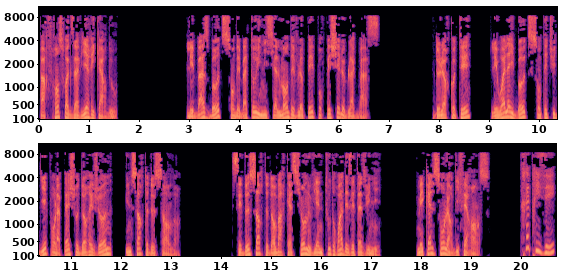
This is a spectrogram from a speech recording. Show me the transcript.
Par François-Xavier Ricardou. Les bass boats sont des bateaux initialement développés pour pêcher le black bass. De leur côté, les Walley boats sont étudiés pour la pêche au doré jaune, une sorte de cendre. Ces deux sortes d'embarcations nous viennent tout droit des États-Unis. Mais quelles sont leurs différences? Très prisées,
